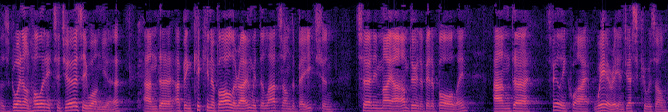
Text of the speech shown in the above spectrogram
I was going on holiday to Jersey one year, and uh, I'd been kicking a ball around with the lads on the beach and turning my arm, doing a bit of bowling and uh, feeling quite weary, and Jessica was on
